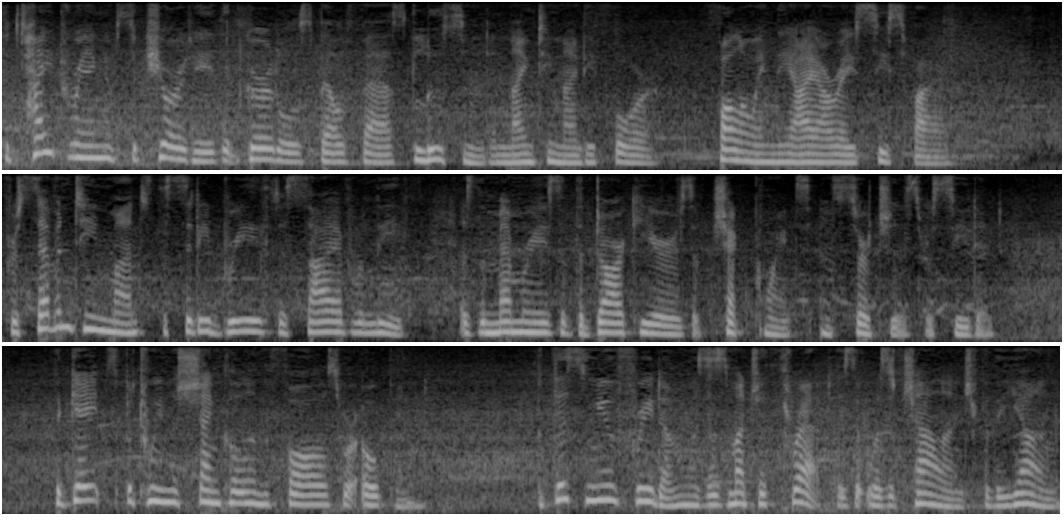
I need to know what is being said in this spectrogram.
The tight ring of security that girdles Belfast loosened in 1994, following the IRA ceasefire. For 17 months, the city breathed a sigh of relief as the memories of the dark years of checkpoints and searches receded. The gates between the Shankill and the Falls were opened. But this new freedom was as much a threat as it was a challenge for the young,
